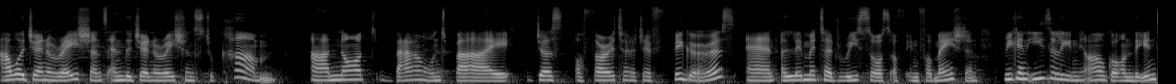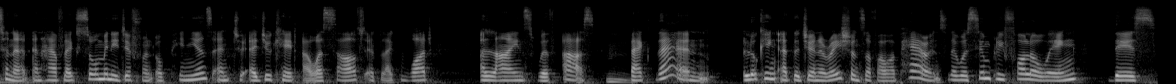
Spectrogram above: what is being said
our generations and the generations to come are not bound by just authoritative figures and a limited resource of information. We can easily now go on the internet and have like so many different opinions and to educate ourselves at like what aligns with us. Hmm. Back then, looking at the generations of our parents, they were simply following this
